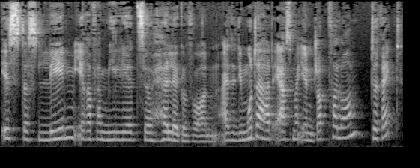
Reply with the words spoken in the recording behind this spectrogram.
ist das Leben ihrer Familie zur Hölle geworden. Also die Mutter hat erstmal ihren Job verloren, direkt.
